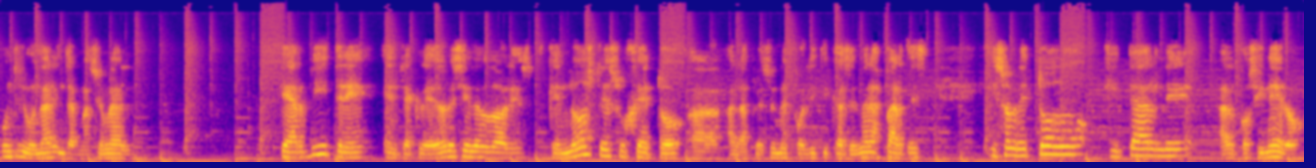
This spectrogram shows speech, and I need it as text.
un tribunal internacional que arbitre entre acreedores y deudores, que no esté sujeto a, las presiones políticas de una de las partes y sobre todo quitarle al cocinero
